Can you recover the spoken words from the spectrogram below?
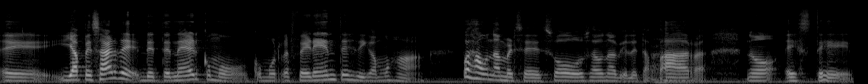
Eh, y a pesar de, tener como, como referentes, digamos, a pues a una Mercedes Sosa, a una Violeta Parra, ¿no? Este,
